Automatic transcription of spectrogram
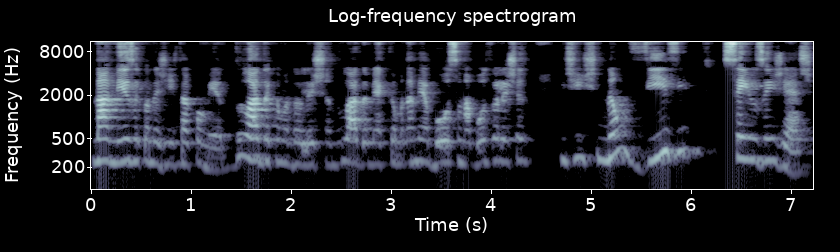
na mesa quando a gente está comendo, do lado da cama do Alexandre, do lado da minha cama, na minha bolsa, na bolsa do Alexandre. A gente não vive sem o zengeste,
